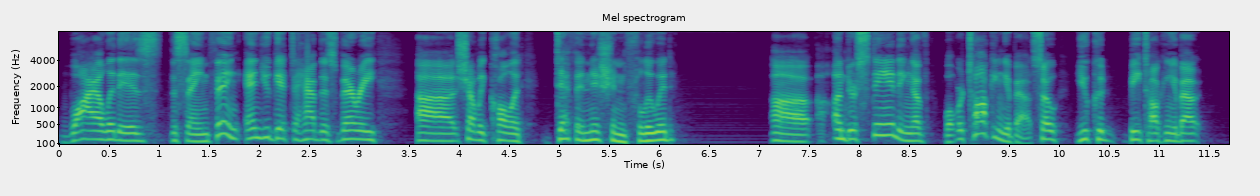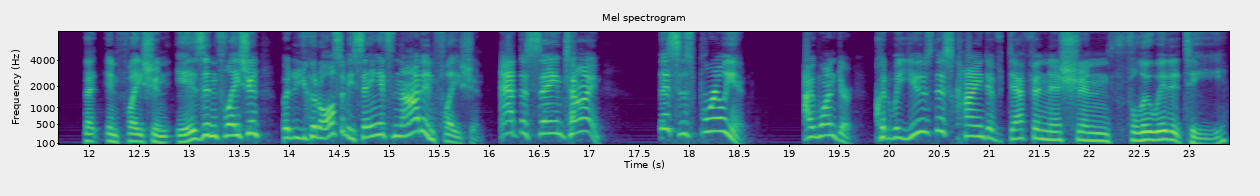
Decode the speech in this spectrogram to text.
while it is the same thing. And you get to have this very uh, shall we call it, definition fluid uh, understanding of what we're talking about. So you could be talking about that inflation is inflation, but you could also be saying it's not inflation at the same time. This is brilliant. I wonder, could we use this kind of definition fluidity?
